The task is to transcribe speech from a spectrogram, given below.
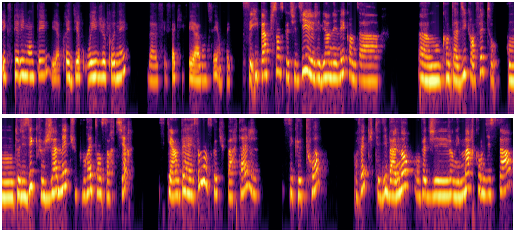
expérimenter et après dire oui, je connais, bah, c'est ça qui fait avancer en fait. C'est hyper puissant ce que tu dis et j'ai bien aimé quand tu as, euh, as dit qu'en fait, on te disait que jamais tu pourrais t'en sortir. Ce qui est intéressant dans ce que tu partages, c'est que toi, en fait, tu t'es dit, bah non, en fait, j'en ai, marre qu'on me dise ça.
